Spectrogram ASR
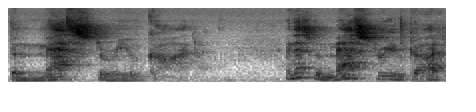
the mastery of God. And that's the mastery of God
